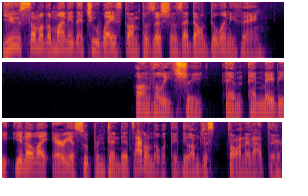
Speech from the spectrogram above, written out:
use some of the money that you waste on positions that don't do anything on Vliet Street and and maybe you know like area superintendents. I don't know what they do. I'm just throwing it out there.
